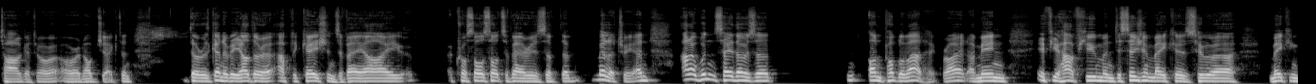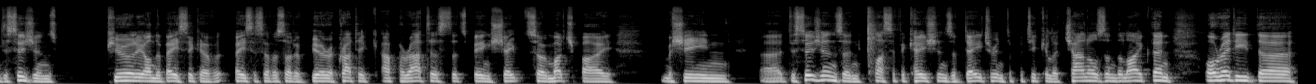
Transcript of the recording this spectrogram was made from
target or, or an object. And there are going to be other applications of AI across all sorts of areas of the military. And, and I wouldn't say those are unproblematic, right? I mean, if you have human decision makers who are making decisions purely on the basic of, basis of a sort of bureaucratic apparatus that's being shaped so much by machine uh, decisions and classifications of data into particular channels and the like, then already the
